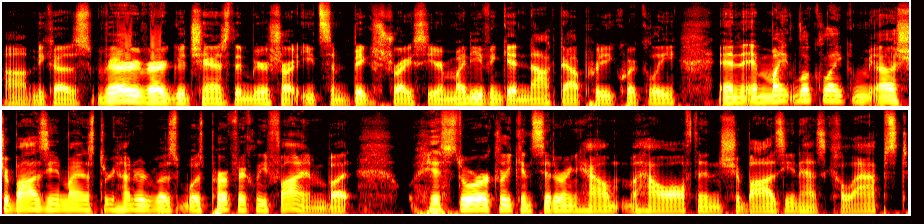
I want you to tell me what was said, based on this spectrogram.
Um, because very, very good chance that Meerschaert eats some big strikes here. Might even get knocked out pretty quickly. And it might look like uh, Shahbazyan minus 300 was, was perfectly fine. But historically, considering how, how often Shahbazyan has collapsed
